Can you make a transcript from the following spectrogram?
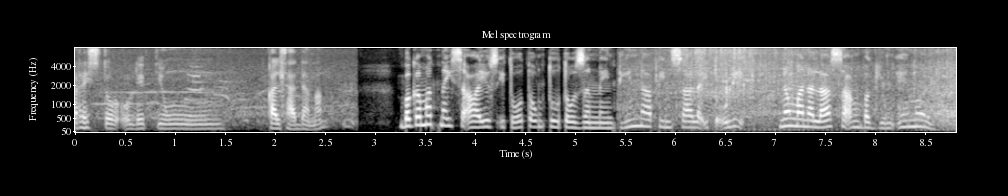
restore ulit yung kalsada ma'am. Bagamat na isaayos ito taong 2019 na pinsala ito ulit nang manalasa ang bagyong Emong.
